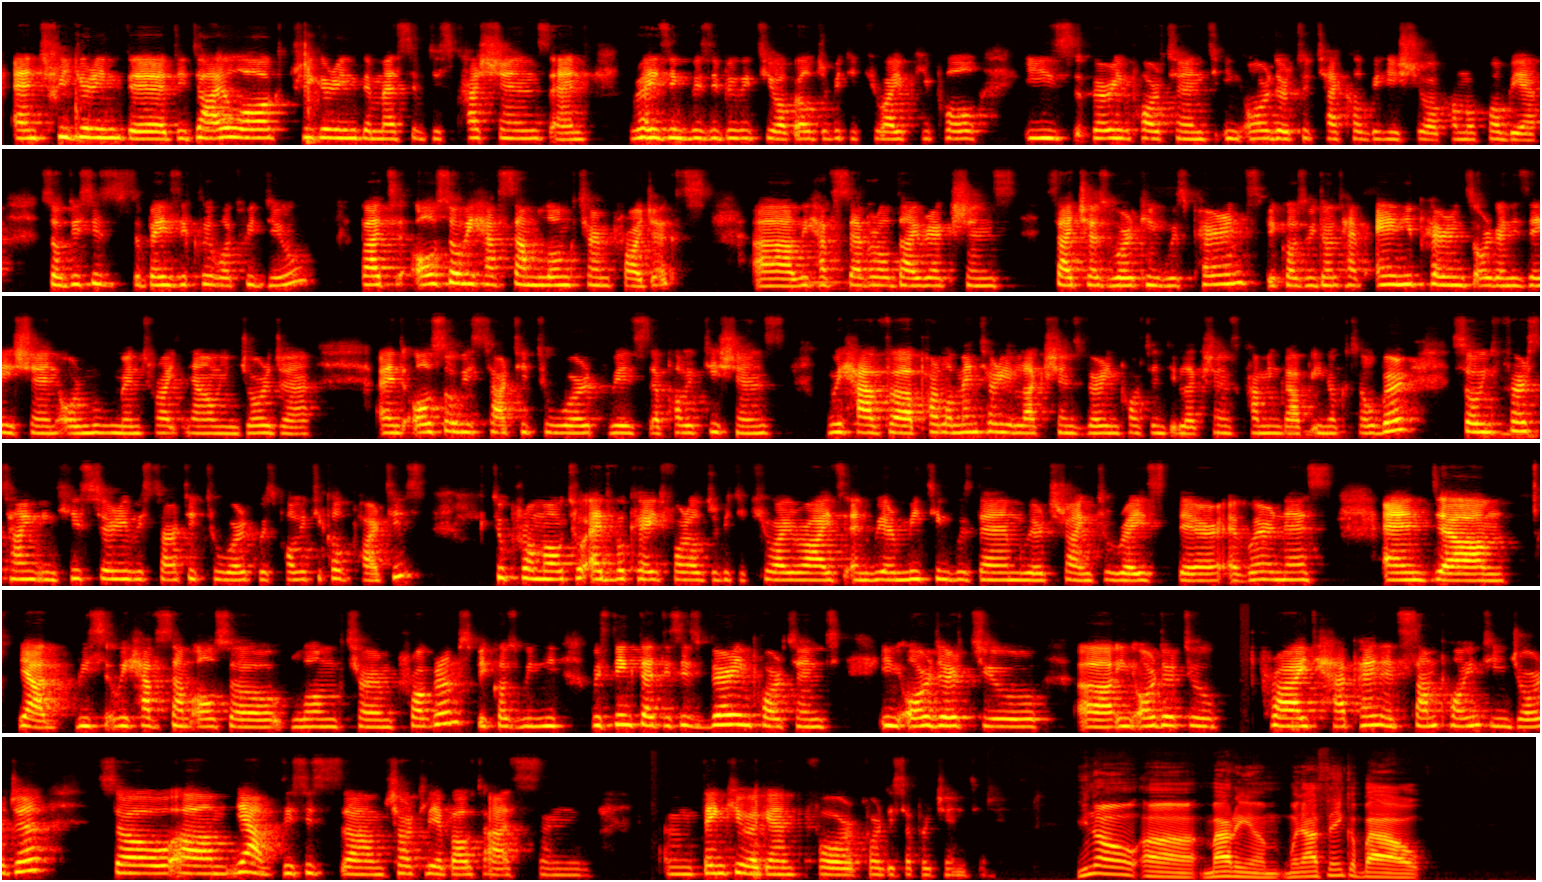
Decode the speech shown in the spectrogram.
and triggering the, the dialogue, triggering the massive discussions and raising visibility of LGBTQI people is very important in order to tackle the issue of homophobia. So this is basically what we do. But also we have some long-term projects. Uh, we have several directions such as working with parents because we don't have any parents organization or movement right now in Georgia. And also we started to work with politicians. We have uh, parliamentary elections, very important elections coming up in October. So in first time in history, we started to work with political parties to promote, to advocate for LGBTQI rights, and we are meeting with them. We're trying to raise their awareness, and um, yeah, we we have some also long-term programs because we need we think that this is very important in order to uh, in order to Pride happen at some point in Georgia. So um, yeah, this is um, shortly about us and um, thank you again for for this opportunity. You know, uh, Mariam, when I think about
